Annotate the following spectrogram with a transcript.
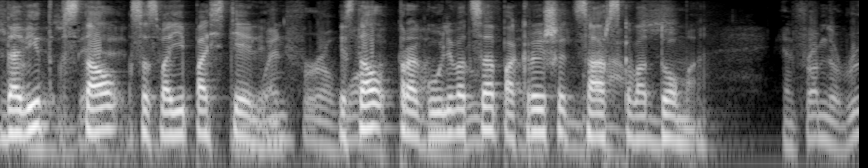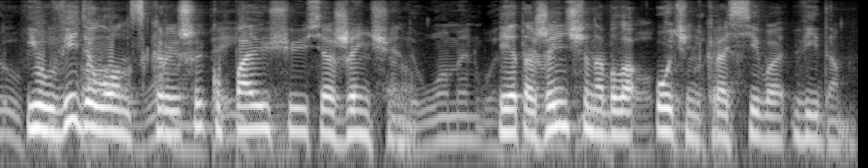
Давид встал со своей постели и стал прогуливаться по крыше царского дома. И увидел он с крыши купающуюся женщину. И эта женщина была очень красива видом.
